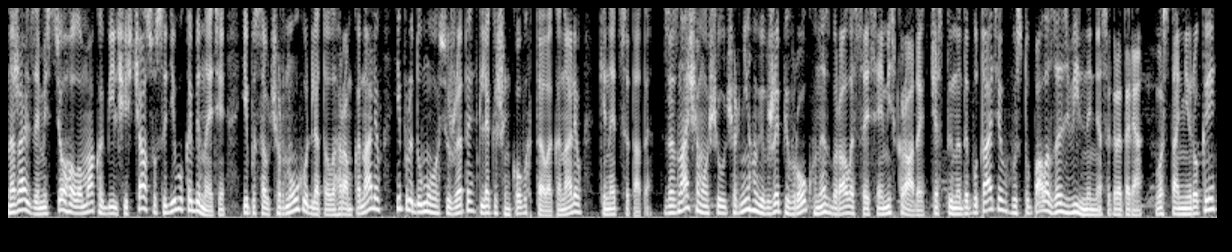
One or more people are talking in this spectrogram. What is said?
На жаль, замість цього Ломако більшість часу сидів у кабінеті і писав чорнуху для телеграм-каналів і придумував сюжети для кишенькових телеканалів. Кінець цитати. Зазначимо, що у Чернігові вже півроку не збиралась сесія міськради. Частина депутатів виступала за звільнення секретаря. В останні роки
